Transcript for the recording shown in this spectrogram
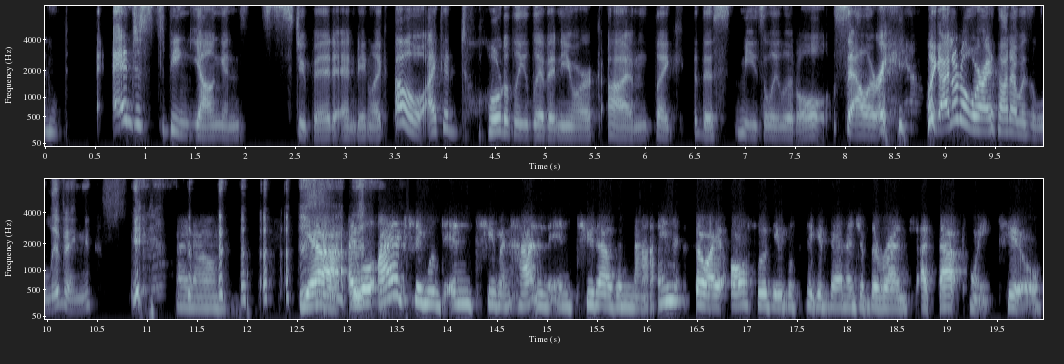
and just being young and stupid and being like, oh, I could totally live in New York on like this measly little salary. like I don't know where I thought I was living. I know. Yeah. I well, I actually moved into Manhattan in 2009. So I also was able to take advantage of the rents at that point too.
